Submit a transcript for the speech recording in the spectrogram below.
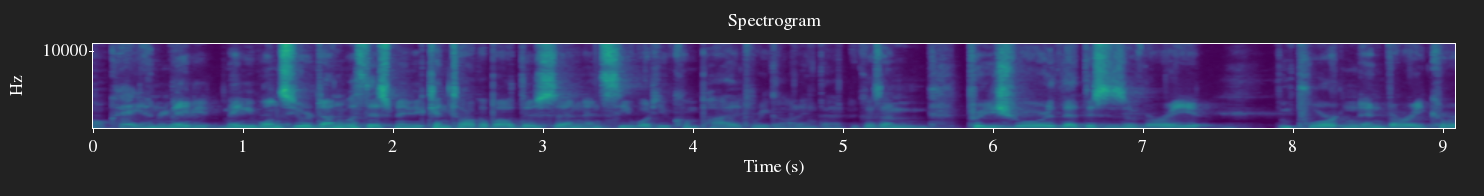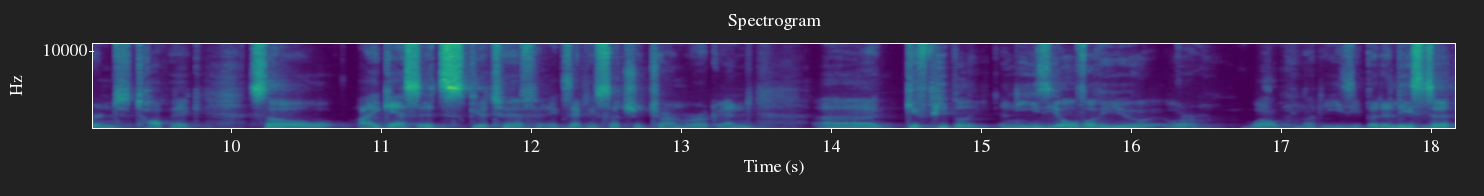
Okay, and maybe maybe once you're done with this, maybe we can talk about this and, and see what you compiled regarding that, because I'm pretty sure that this is a very important and very current topic. So I guess it's good to have exactly such a term work and uh, give people an easy overview or well, not easy, but at least a,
